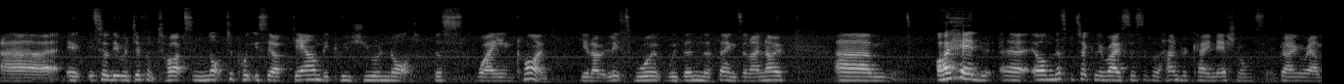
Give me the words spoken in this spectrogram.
Uh, it, so there are different types, and not to put yourself down because you're not this way inclined. You know, let's work within the things. And I know um, I had uh, on this particular race, this is the 100k nationals going around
